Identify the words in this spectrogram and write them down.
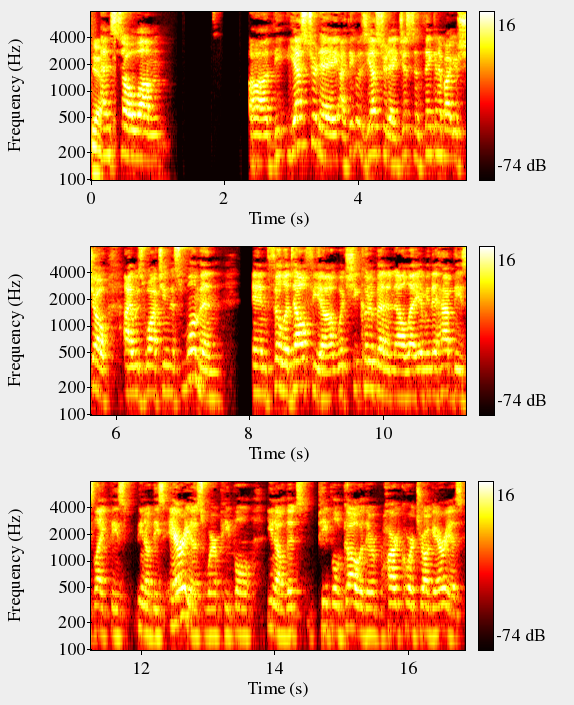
yeah and so um uh the yesterday i think it was yesterday just in thinking about your show i was watching this woman in Philadelphia, which she could have been in LA. I mean, they have these like these, you know, these areas where people, you know, that people go. They're hardcore drug areas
